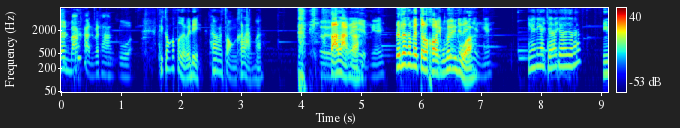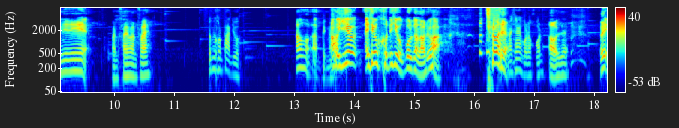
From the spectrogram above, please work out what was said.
มันบักหันไปทางกูอะพี่ก้องก็เปิดไว้ดิให้มันส่องข้างหลังมา เออตาหลังอะจได้เห็นไงเฮ้ยแล้วทำไมตัวละครกูไม่มีหัว เพื่อนจะได้เห็นไงนี่ไงนี่ไงเจอแล้วเจอแล้วเจอแล้วนี่นี่นี่ปั่นไฟปั่นไฟ ก็มีคนปั่นอยู่ เอ้าเป็นไหมเอาเยี่ยไอ้ที่คนที่อยู่ข้างบนกับเราดีกว่าใช่ปะเนี่ยไม่ใช่คนละคนเอาใช่เฮ้ย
